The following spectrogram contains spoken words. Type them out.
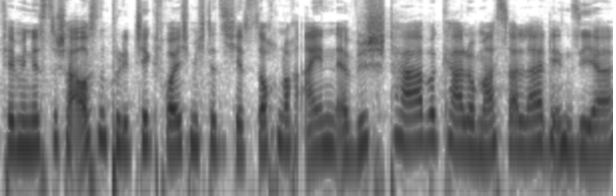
feministische Außenpolitik, freue ich mich, dass ich jetzt doch noch einen erwischt habe, Carlo Massala, den Sie ja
